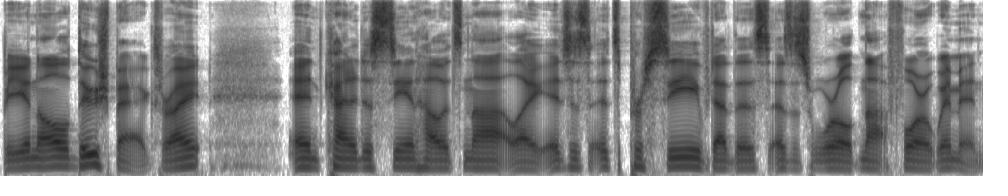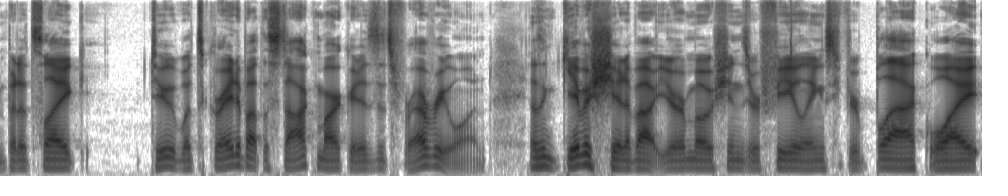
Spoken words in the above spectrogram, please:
being all douchebags, right? And kind of just seeing how it's not like it's just it's perceived as this as this world not for women but it's like dude what's great about the stock market is it's for everyone. It doesn't give a shit about your emotions your feelings if you're black white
